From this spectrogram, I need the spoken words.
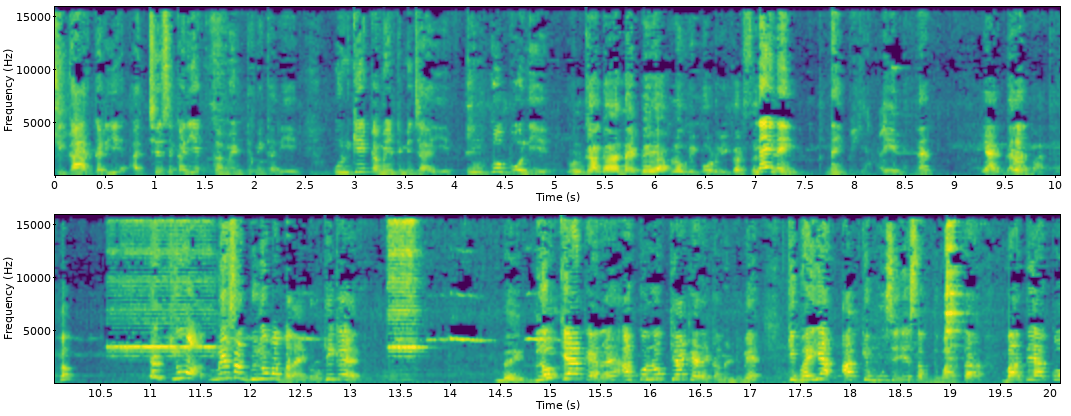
शिकार करिए अच्छे से करिए कमेंट में करिए। उनके कमेंट में जाइए उनको बोलिए। उनका गाने पे आप लोग रिपोर्ट भी कर सकते नहीं हैं। नहीं नहीं भैया ये नहीं ना। यार गलत बात है यार क्यों? मेरे साथ वीडियो मत बनाया करो ठीक है? नहीं। लोग क्या कह रहे हैं? आपको लोग क्या कह रहे हैं कमेंट में? कि भैया आपके मुँह से ये शब्द बाता बातें आपको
